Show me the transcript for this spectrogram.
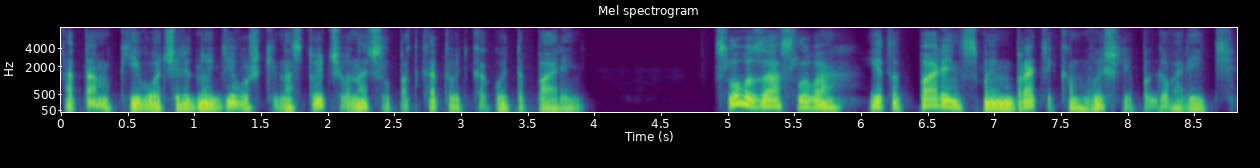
а там к его очередной девушке настойчиво начал подкатывать какой-то парень. Слово за слово, и этот парень с моим братиком вышли поговорить.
